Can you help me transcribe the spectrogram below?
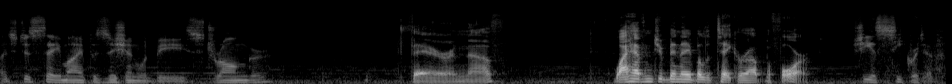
let's just say my position would be stronger. Fair enough. Why haven't you been able to take her out before? She is secretive,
